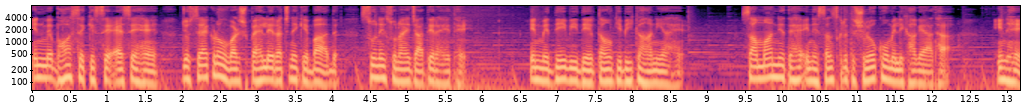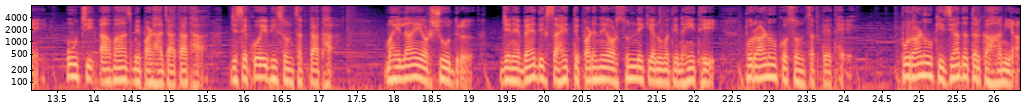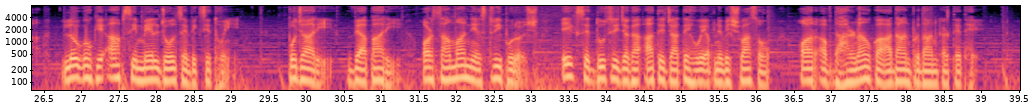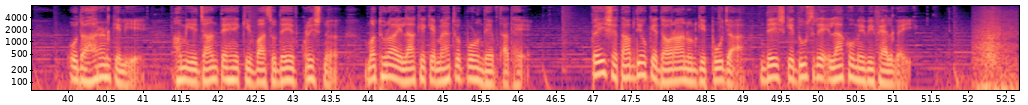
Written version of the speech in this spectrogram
इनमें बहुत से किस्से ऐसे हैं जो सैकड़ों वर्ष पहले रचने के बाद सुने सुनाए जाते रहे थे। इनमें देवी देवताओं की भी कहानियाँ हैं। सामान्यतः इन्हें संस्कृत श्लोकों में लिखा गया था। इन्हें ऊँची आवाज़ में पढ़ा जाता था, जिसे कोई भी सुन सकता था। महिलाएँ और शूद्र, जिन्हें वैदिक साहित्य पढ़ने और सुनने की अनुमति नहीं थी, पुराणों को सुन सकते थे। पुराणों की ज़्यादातर कहानियाँ लोगों के आपसी मेल जोल से विकसित हुई। पुजारी, व्यापारी और सामान्य स्त्री पुरुष एक से दूसरी जगह आते जाते हुए अपने विश्वासों और अवधारणाओं का आदान प्रदान करते थे। उदाहरण के लिए, हम ये जानते हैं कि वासुदेव कृष्ण मथुरा इलाके के महत्वपूर्ण देवता थे। कई शताब्दियों के दौरान उनकी पूजा देश के दूसरे इलाकों में भी फैल गई।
